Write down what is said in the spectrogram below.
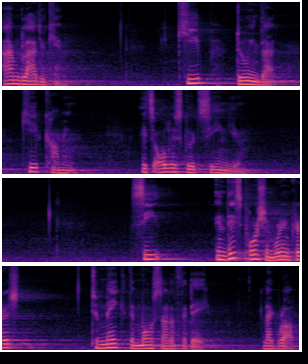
I'm glad you came. Keep doing that. Keep coming. It's always good seeing you. See, in this portion, we're encouraged to make the most out of the day, like Rob.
